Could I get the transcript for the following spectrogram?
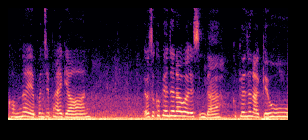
겁나 예쁜 집 발견. 여기서 커피 한잔 하고 가겠습니다. 커피 한잔 할게요.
